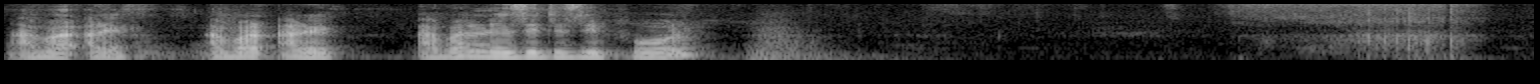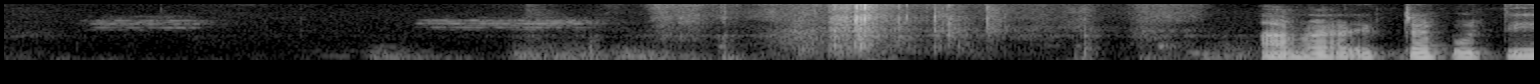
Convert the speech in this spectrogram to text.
আবার আরেক আবার আরেক, আবার লেজি টেজি ফোর। আবার আরেকটা পুঁতি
